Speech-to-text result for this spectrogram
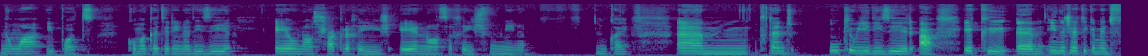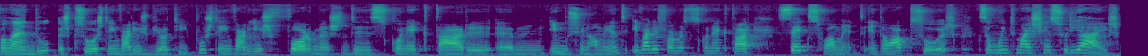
Não há hipótese. Como a Catarina dizia, é o nosso chakra raiz, é a nossa raiz feminina. Ok? Um, portanto, o que eu ia dizer, ah, é que um, energeticamente falando, as pessoas têm vários biotipos, têm várias formas de se conectar um, emocionalmente e várias formas de se conectar sexualmente. Então há pessoas que são muito mais sensoriais,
